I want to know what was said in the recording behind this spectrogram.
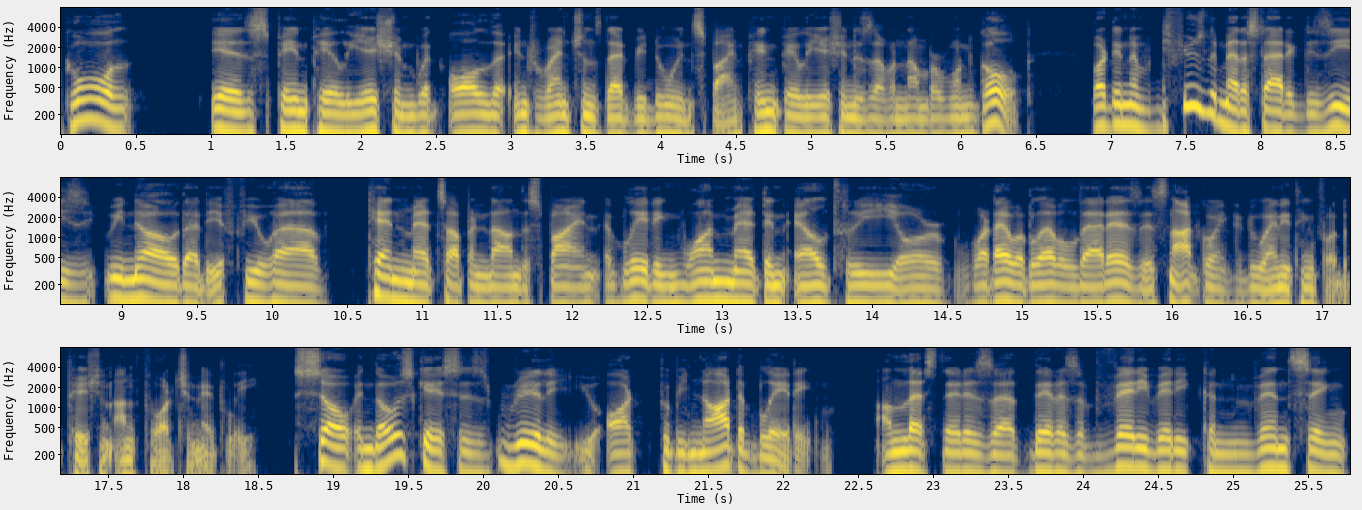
goal is pain palliation with all the interventions that we do in spine. Pain palliation is our number one goal. But in a diffusely metastatic disease, we know that if you have 10 mets up and down the spine, ablating one met in L3 or whatever level that is, it's not going to do anything for the patient, unfortunately. So in those cases, really, you ought to be not ablating unless there is a there is a very very convincing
